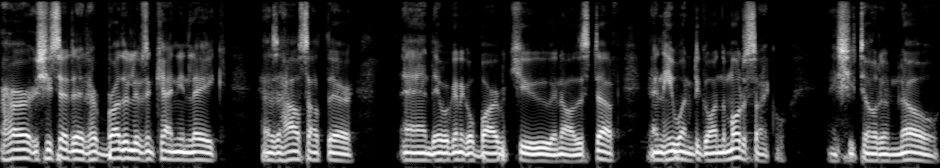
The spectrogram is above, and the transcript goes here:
her, she said that her brother lives in Canyon Lake, has a house out there, and they were gonna go barbecue and all this stuff. And he wanted to go on the motorcycle, and she told him no.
